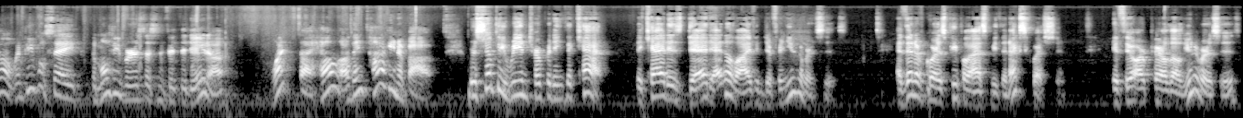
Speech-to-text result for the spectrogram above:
So when people say the multiverse doesn't fit the data, what the hell are they talking about? We're simply reinterpreting the cat. The cat is dead and alive in different universes. And then, of course, people ask me the next question if there are parallel universes,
